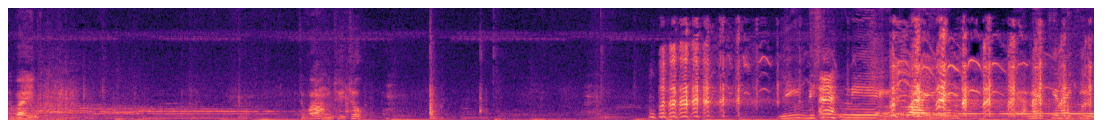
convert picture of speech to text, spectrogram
Terbaik. Coba cucuk. Ini di sini. lain. Naikin naikin.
